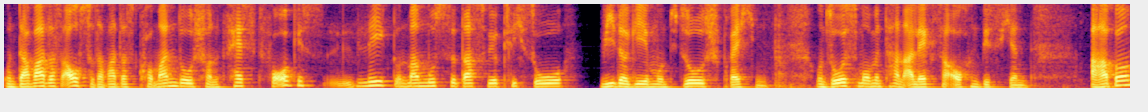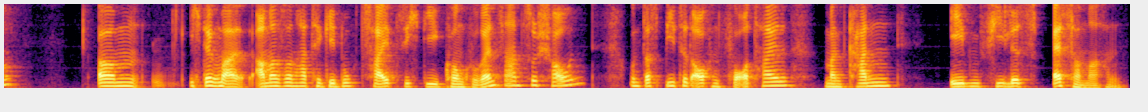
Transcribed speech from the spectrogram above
Und da war das auch so, da war das Kommando schon fest vorgelegt und man musste das wirklich so wiedergeben und so sprechen. Und so ist momentan Alexa auch ein bisschen. Aber ähm, ich denke mal, Amazon hatte genug Zeit, sich die Konkurrenz anzuschauen. Und das bietet auch einen Vorteil. Man kann eben vieles besser machen.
